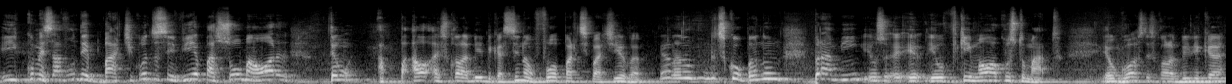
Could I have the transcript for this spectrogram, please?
E começava um debate. Quando você via, passou uma hora. Então, a, a escola bíblica, se não for participativa, ela não, desculpa, não, para mim, eu, eu, eu, fiquei mal acostumado. Eu gosto da escola bíblica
